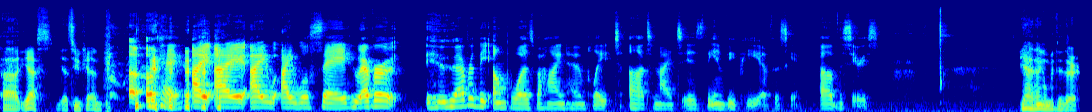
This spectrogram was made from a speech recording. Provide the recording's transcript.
Uh, yes, yes, you can. Uh, okay, I, I I I will say whoever whoever the ump was behind home plate uh, tonight is the MVP of this game of the series. Yeah, I think I'm with you there.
